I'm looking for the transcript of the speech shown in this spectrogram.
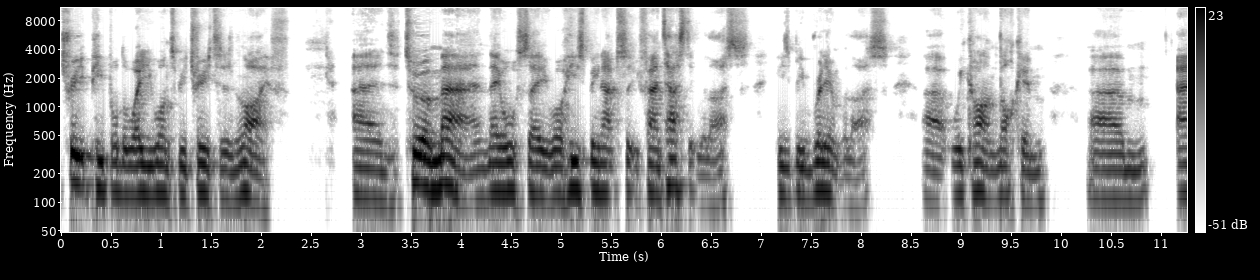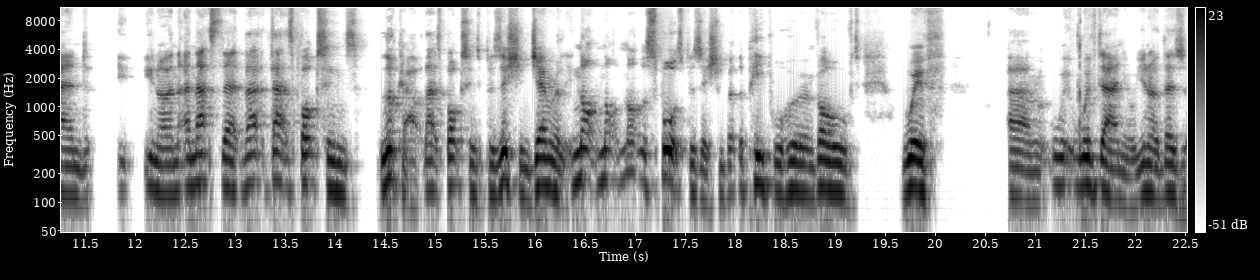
treat people the way you want to be treated in life. And to a man, they all say, "Well, he's been absolutely fantastic with us. He's been brilliant with us. Uh, we can't knock him." Um, and you know, and, and that's that that that's boxing's lookout. That's boxing's position generally, not not not the sports position, but the people who are involved with um, with, with, Daniel. You know, there's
